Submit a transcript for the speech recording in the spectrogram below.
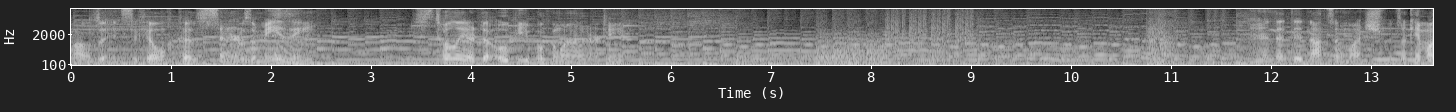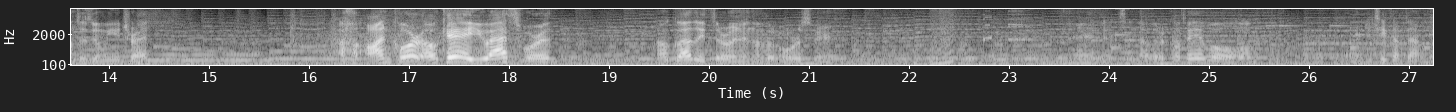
Well, it's an insta-kill, because Sinner is amazing. It's totally the OP Pokemon on our team. And that did not so much. It's okay, Montezuma, you tried. Uh, encore? Okay, you asked for it. I'll gladly throw in another Aura Sphere. And it's another Clefable. Alright, you take out that one.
